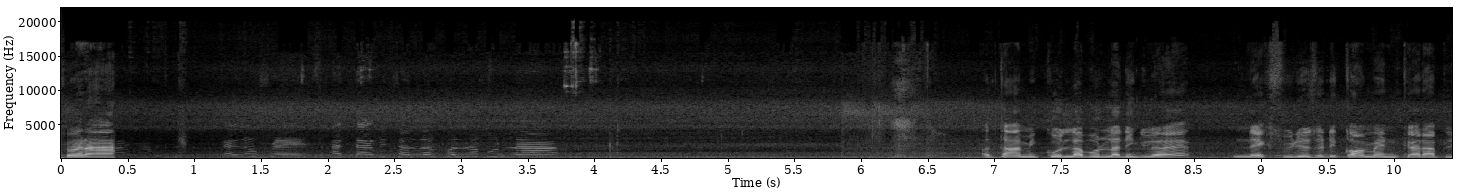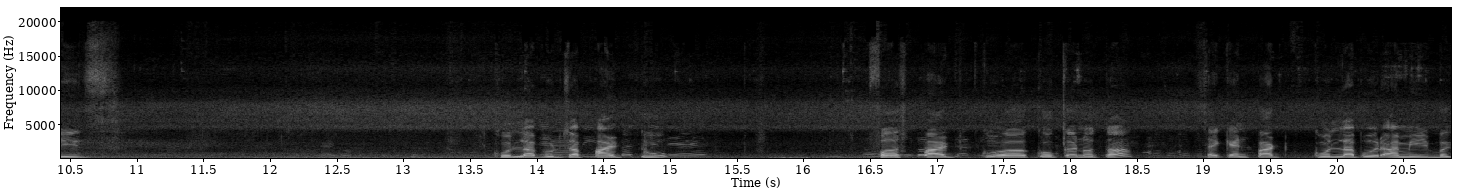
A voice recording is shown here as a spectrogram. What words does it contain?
स्वरा. हॅलो फ्रेंड्स आता आम्ही चाललो कोल्हापूरला. आता आम्ही कोल्हापूरला निघलो आहे नेक्स्ट व्हिडिओसाठी कॉमेंट करा प्लीज कोल्हापूरचा part two first part Konkan होता. Second part Kolhapur. आम्ही बघ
